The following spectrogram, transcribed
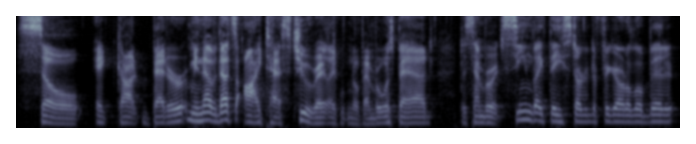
So it got better. I mean, that, that's eye test too, right? Like November was bad. December, it seemed like they started to figure out a little bit,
